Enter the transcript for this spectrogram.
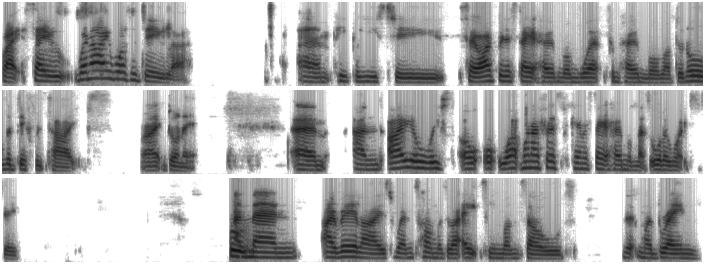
right? So when I was a doula, um, people used to. So I've been a stay-at-home mum, work from home mum. I've done all the different types, right? Done it. Um, and I always, oh, oh, when I first became a stay-at-home mum, that's all I wanted to do. And then I realised when Tom was about 18 months old that my brain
